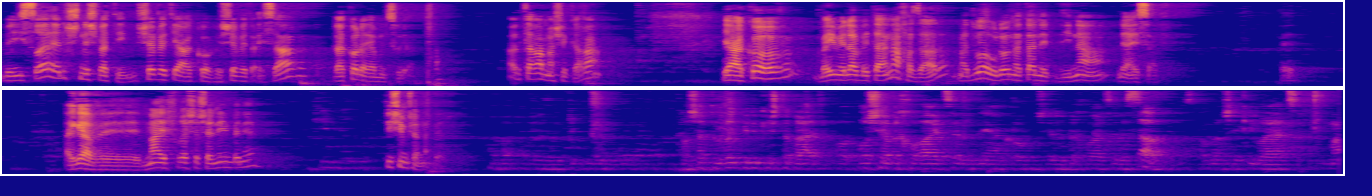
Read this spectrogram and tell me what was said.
בישראל שני שבטים, שבט יעקב ושבט עשיו, והכל היה מצוין. אבל קרה מה שקרה. יעקב, באים אליו בטענה חז"ל, מדוע הוא לא נתן את דינה לעשיו. אגב, מה הפרש השנים ביניהם? 90 שנה בערך. פרשת תולדות בדיוק יש את הבעיה, או שהבכורה אצל בני יעקב, או שהבכורה אצל עשיו. אומר שכאילו היה צריך, מה...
